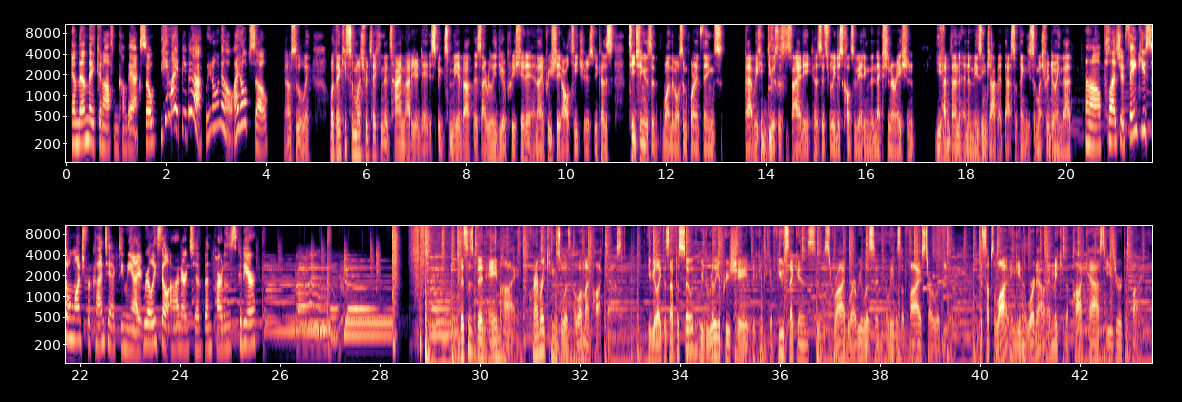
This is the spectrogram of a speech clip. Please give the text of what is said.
and then they can often come back so he might be back we don't know i hope so Absolutely. Well, thank you so much for taking the time out of your day to speak to me about this. I really do appreciate it. And I appreciate all teachers because teaching is one of the most important things that we can do as a society because it's really just cultivating the next generation. You have done an amazing job at that. So thank you so much for doing that. Oh, pleasure. Thank you so much for contacting me. I really feel honored to have been part of this, Qadir. This has been Aim High, Cranbrook Kingswood's alumni podcast. If you like this episode, we'd really appreciate if you could take a few seconds to subscribe wherever you listen and leave us a five star review. This helps a lot in getting the word out and making the podcast easier to find.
